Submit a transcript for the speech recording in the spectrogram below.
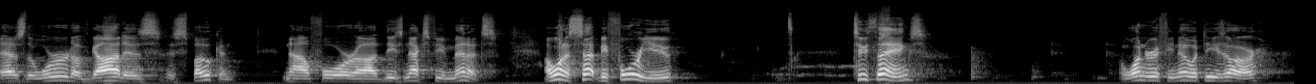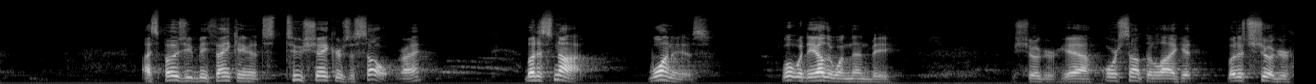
as the Word of God is, is spoken now for uh, these next few minutes. I want to set before you two things. I wonder if you know what these are. I suppose you'd be thinking it's two shakers of salt, right? But it's not. One is. What would the other one then be? Sugar, yeah, or something like it, but it's sugar.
